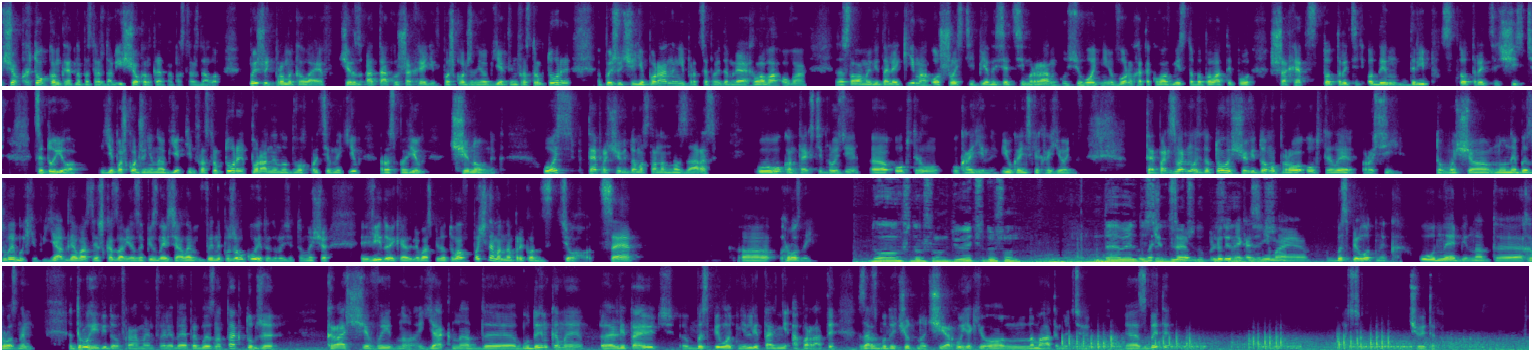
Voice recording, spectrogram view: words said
Що хто конкретно постраждав і що конкретно постраждало? Пишуть про Миколаїв через атаку шахедів, пошкоджений об'єкт інфраструктури. Пишуть, що є поранені. Про це повідомляє глава ОВА. За словами Віталія Кіма, о 6.57 ранку сьогодні ворог атакував місто БПЛА типу Шахет 131 дріб 136. Цитую його. Є пошкодження на об'єкті інфраструктури. Поранено двох працівників. Розповів чиновник. Ось те про що відомо станом на зараз у контексті друзі е, обстрілу України і українських регіонів. Тепер звернемось до того, що відомо про обстріли Росії, тому що ну не без вибухів. Я для вас я ж казав, я запізнився, але ви не пожалкуєте, друзі, тому що відео, яке я для вас підготував, почнемо, наприклад, з цього. Це е, Грозний. Дощ душон, дюч душон. Це людина, яка знімає безпілотник у небі над е, Грозним. Другий відеофрагмент виглядає приблизно так. Тут же краще видно, як над е, будинками е, літають безпілотні літальні апарати. Зараз буде чутно чергу, як його намагатимуться збити. Ось чуєте?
